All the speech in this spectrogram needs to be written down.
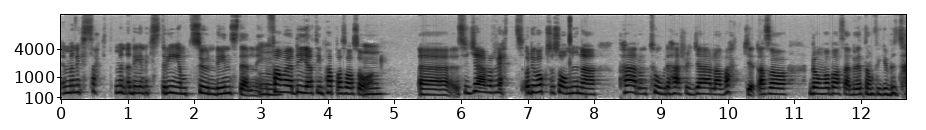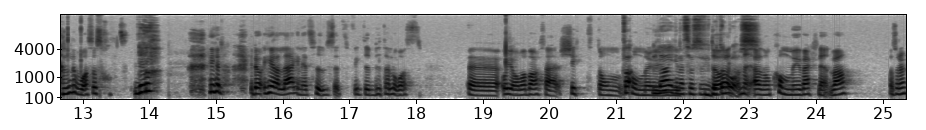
Men exakt, men det är en extremt sund inställning. Mm. Fan vad jag diggar att din pappa sa så. Eh, så jävla rätt. Och det var också så mina päron tog det här så jävla vackert. Alltså de var bara så här, du vet de fick ju byta lås och sånt. Ja. Hela, hela lägenhetshuset fick typ byta lås. Eh, och jag var bara så här, shit de Va? kommer ju Lägenhetshuset döda lås? mig. Alltså, de kommer ju verkligen, va? Vad sa du?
